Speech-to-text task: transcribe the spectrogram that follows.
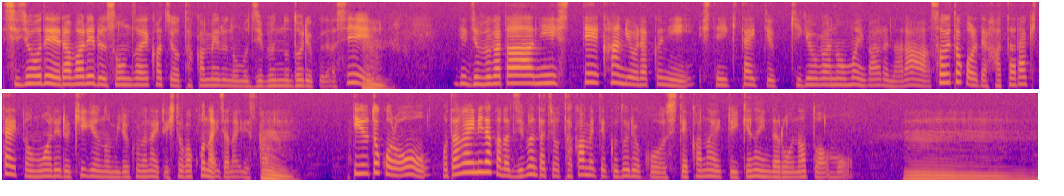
市場で選ばれる存在価値を高めるのも自分の努力だし、うんでジョブ型にして管理を楽にしていきたいっていう企業側の思いがあるならそういうところで働きたいと思われる企業の魅力がないと人が来ないじゃないですか。うんっていうところをお互いにだから自分たちを高めていく努力をしていかないといけないんだろうなとは思う。うん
